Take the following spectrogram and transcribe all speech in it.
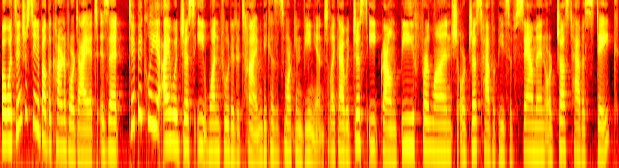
But what's interesting about the carnivore diet is that typically I would just eat one food at a time because it's more convenient. Like I would just eat ground beef for lunch or just have a piece of salmon or just have a steak.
